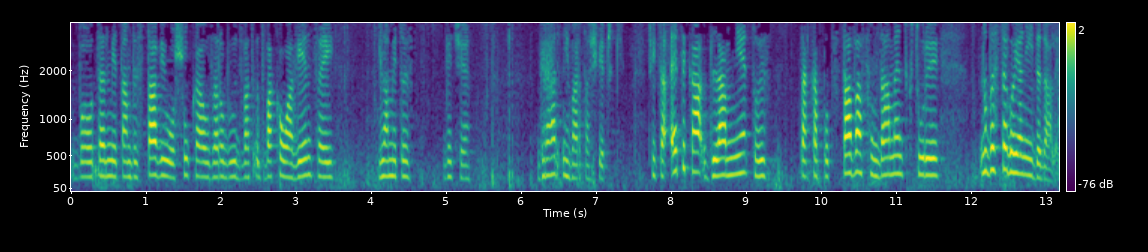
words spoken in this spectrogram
Bo ten mnie tam wystawił, oszukał, zarobił dwa, dwa koła więcej. Dla mnie to jest, wiecie, gra nie warta świeczki. Czyli ta etyka dla mnie to jest taka podstawa, fundament, który, no bez tego ja nie idę dalej.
